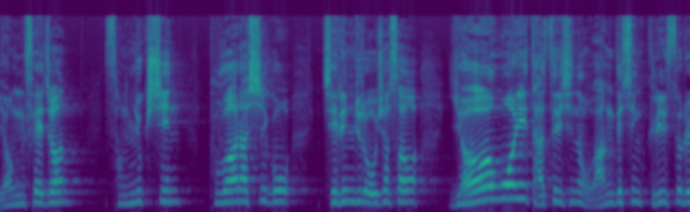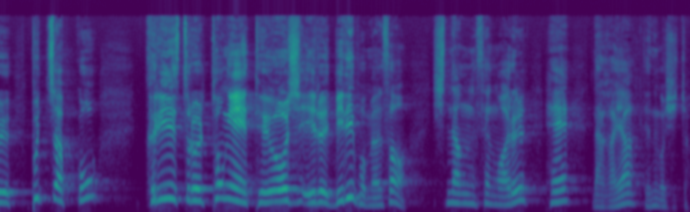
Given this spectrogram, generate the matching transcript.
영세전, 성육신, 부활하시고 재림주로 오셔서 영원히 다스리시는 왕 대신 그리스도를 붙잡고 그리스도를 통해 되어질 일을 미리 보면서 신앙생활을 해 나가야 되는 것이죠.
